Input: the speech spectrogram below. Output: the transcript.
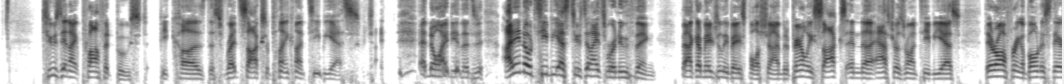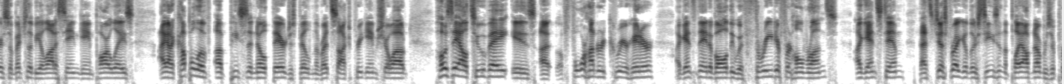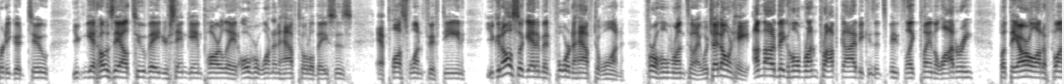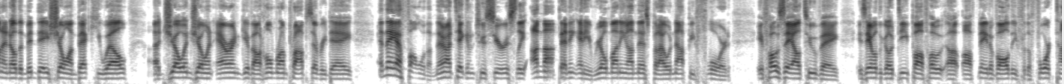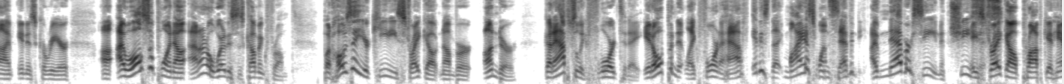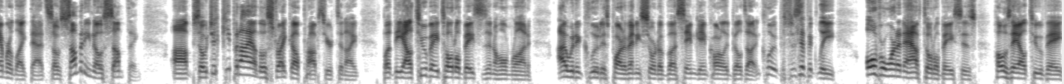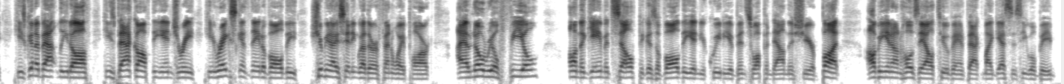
Tuesday night profit boost because the Red Sox are playing on TBS, which I had no idea that I didn't know TBS Tuesday nights were a new thing back on Major League Baseball Scheim, but apparently Sox and uh, Astros are on TBS. They're offering a bonus there, so I eventually there'll be a lot of same game parlays. I got a couple of pieces of note there, just building the Red Sox pregame show out. Jose Altuve is a, a 400 career hitter against Nate Eovaldi with three different home runs against him. That's just regular season. The playoff numbers are pretty good too. You can get Jose Altuve in your same game parlay at over one and a half total bases at plus 115. You can also get him at four and a half to one for a home run tonight, which I don't hate. I'm not a big home run prop guy because it's it's like playing the lottery, but they are a lot of fun. I know the midday show on BetQL uh, Joe and Joe and Aaron give out home run props every day, and they have fun with them. They're not taking them too seriously. I'm not betting any real money on this, but I would not be floored if Jose Altuve is able to go deep off uh, off Nate Eovaldi for the fourth time in his career. Uh, I will also point out, I don't know where this is coming from, but Jose Urquidy's strikeout number under got absolutely floored today. It opened at like four and a half. It is like minus 170. I've never seen Jesus. a strikeout prop get hammered like that. So somebody knows something. Uh, so just keep an eye on those strikeout props here tonight. But the Altuve total bases in a home run, I would include as part of any sort of uh, same game parlay builds out. Include specifically over one and a half total bases. Jose Altuve, he's going to bat lead off. He's back off the injury. He rakes against Nate Eovaldi. Should be nice hitting weather at Fenway Park. I have no real feel on the game itself because Eovaldi and Urquidy have been so up and down this year. But I'll be in on Jose Altuve. In fact, my guess is he will be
